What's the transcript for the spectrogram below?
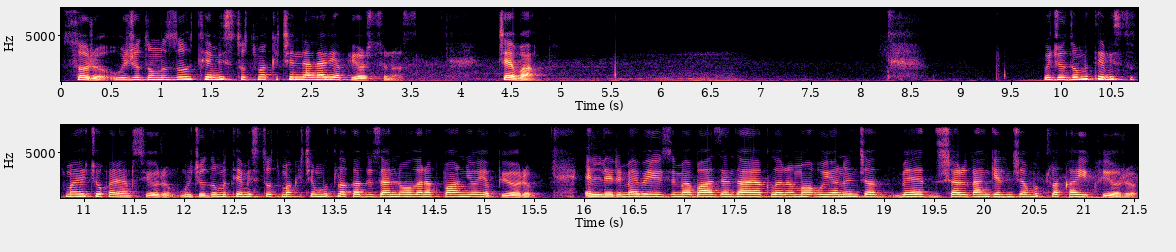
Soru, vücudumuzu temiz tutmak için neler yapıyorsunuz? Cevap, Vücudumu temiz tutmayı çok önemsiyorum. Vücudumu temiz tutmak için mutlaka düzenli olarak banyo yapıyorum. Ellerime ve yüzüme bazen de ayaklarıma uyanınca ve dışarıdan gelince mutlaka yıkıyorum.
